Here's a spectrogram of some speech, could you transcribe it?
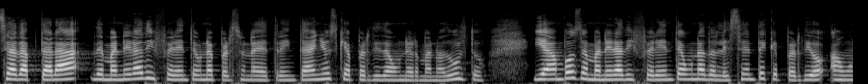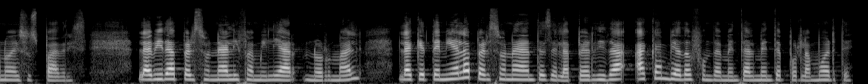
se adaptará de manera diferente a una persona de 30 años que ha perdido a un hermano adulto, y a ambos de manera diferente a un adolescente que perdió a uno de sus padres. La vida personal y familiar normal, la que tenía la persona antes de la pérdida, ha cambiado fundamentalmente por la muerte,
